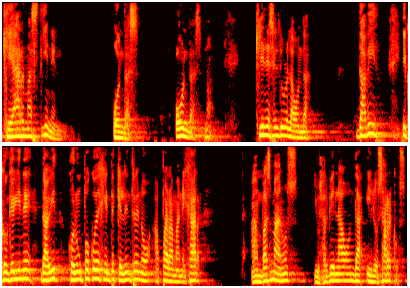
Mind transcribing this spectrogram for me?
¿qué armas tienen? Ondas. Ondas, no. ¿Quién es el duro de la onda? David. ¿Y con qué viene David? Con un poco de gente que él entrenó para manejar ambas manos y usar bien la onda y los arcos.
